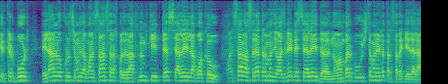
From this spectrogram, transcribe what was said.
کرکټ بورډ اعلان وکړو چې موږ د افغانستان سره خپل راتلونکي ټیسټ سیالۍ لغوه کوو افغانستان او استرالیا ترمنځ یوازینۍ ټیسټ سیالۍ د نومبر په اووه ویشتمه نېټه ترسره کېدله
